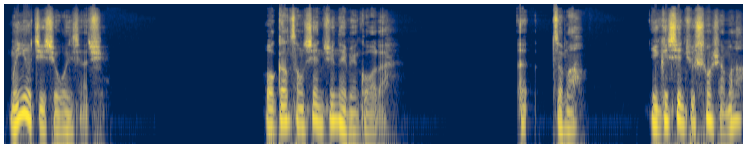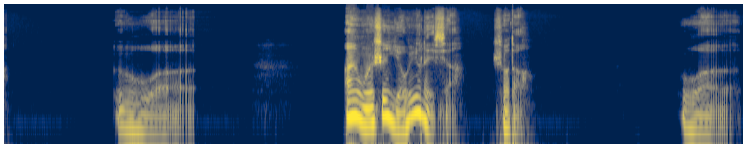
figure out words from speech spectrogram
没有继续问下去。我刚从县军那边过来。呃，怎么？你跟县局说什么了？我……安文生犹豫了一下，说道：“我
